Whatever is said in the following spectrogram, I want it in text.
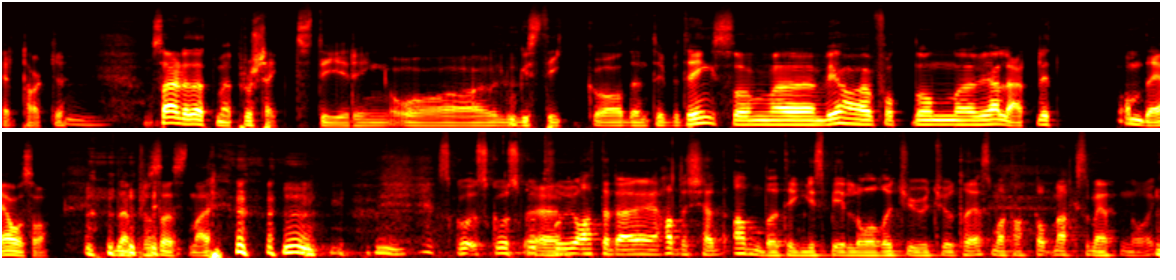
helt taket. Mm. Så er det dette med prosjektstyring og logistikk og den type ting som eh, vi har fått noen, uh, vi har lært litt om det også, i den prosessen der. skulle, skulle, skulle tro at det hadde skjedd andre ting i spillåret 2023 som har tatt oppmerksomheten òg.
